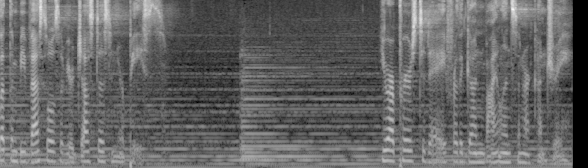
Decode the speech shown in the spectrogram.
Let them be vessels of your justice and your peace. Hear our prayers today for the gun violence in our country.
